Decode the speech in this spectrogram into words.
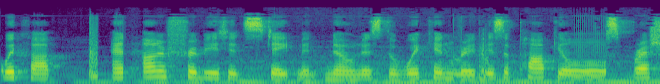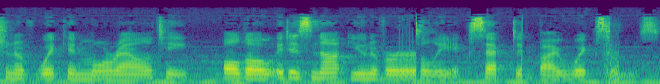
Wicca, an unattributed statement known as the Wiccan Rede is a popular expression of Wiccan morality, although it is not universally accepted by Wiccans.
